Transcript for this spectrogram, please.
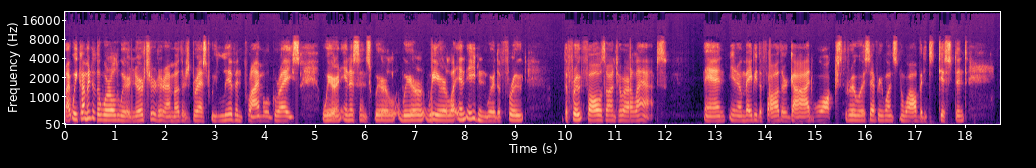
Right? We come into the world, we're nurtured at our mother's breast, we live in primal grace, we're in innocence, we're we're we're in Eden, where the fruit the fruit falls onto our laps. And, you know, maybe the Father God walks through us every once in a while, but he's distant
